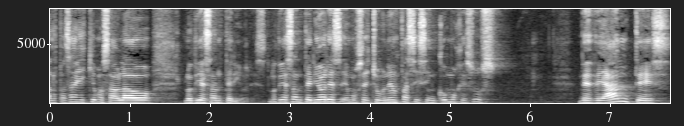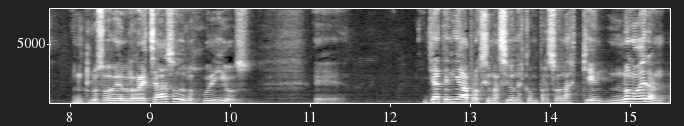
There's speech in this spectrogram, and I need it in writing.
a los pasajes que hemos hablado los días anteriores. Los días anteriores hemos hecho un énfasis en cómo Jesús, desde antes incluso del rechazo de los judíos, eh, ya tenía aproximaciones con personas que no lo eran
